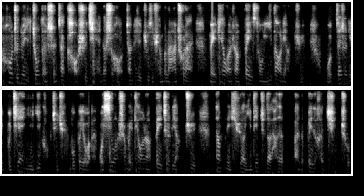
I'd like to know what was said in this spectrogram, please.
然后针对中等生，在考试前的时候，将这些句子全部拿出来，每天晚上背诵一到两句。我在这里不建议一口气全部背完，我希望是每天晚上背这两句。那么你需要一定知道它的，把它背得很清楚。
